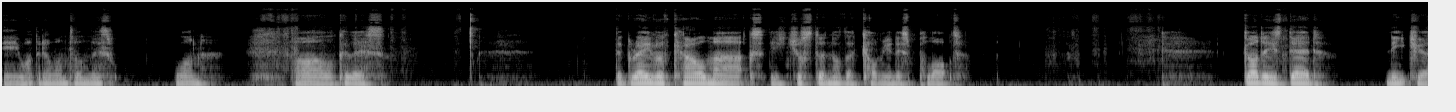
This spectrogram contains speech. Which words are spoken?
Hey, what did I want on this one? Oh, look at this. The grave of Karl Marx is just another communist plot. God is dead. Nietzsche.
